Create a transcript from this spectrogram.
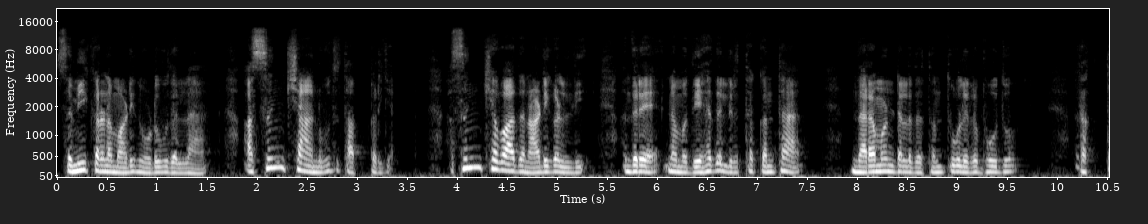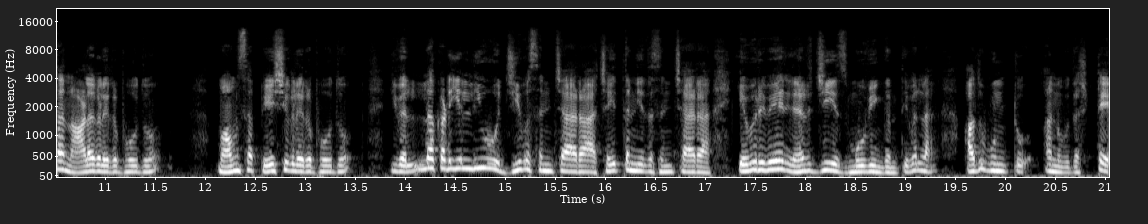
ಸಮೀಕರಣ ಮಾಡಿ ನೋಡುವುದಲ್ಲ. ಅಸಂಖ್ಯ ಅನ್ನುವುದು ತಾತ್ಪರ್ಯ. ಅಸಂಖ್ಯವಾದ ನಾಡಿಗಳಲ್ಲಿ, ಅಂದರೆ ನಮ್ಮ ದೇಹದಲ್ಲಿರ್ತಕ್ಕಂಥ ನರಮಂಡಲದ ತಂತುಗಳಿರಬಹುದು, ರಕ್ತನಾಳಗಳಿರಬಹುದು ಮಾಂಸ ಪೇಶಿಗಳಿರಬಹುದು ಇವೆಲ್ಲ ಕಡೆಯಲ್ಲಿಯೂ ಜೀವ ಸಂಚಾರ ಚೈತನ್ಯದ ಸಂಚಾರ ಎವ್ರಿವೇರ್ ಎನರ್ಜಿ ಇಸ್ ಮೂವಿಂಗ್ ಅಂತೀವಲ್ಲ, ಅದು ಉಂಟು ಅನ್ನುವುದಷ್ಟೇ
